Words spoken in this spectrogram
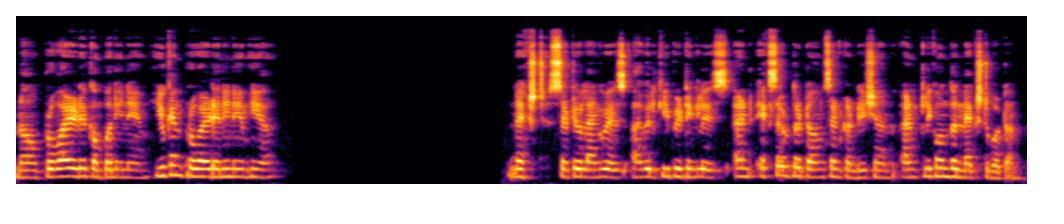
Now provide a company name. You can provide any name here. Next, set your language. I will keep it English and accept the terms and condition and click on the next button.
